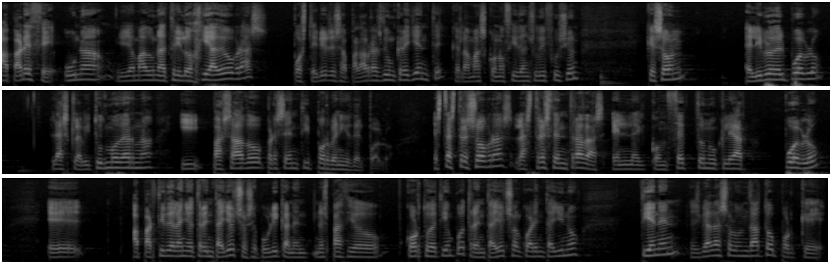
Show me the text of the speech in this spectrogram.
aparece una, yo he llamado una trilogía de obras posteriores a Palabras de un creyente, que es la más conocida en su difusión, que son El libro del pueblo, La esclavitud moderna y Pasado, presente y porvenir del pueblo. Estas tres obras, las tres centradas en el concepto nuclear pueblo, eh, a partir del año 38 se publican en un espacio corto de tiempo, 38 al 41, tienen, les voy a dar solo un dato porque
